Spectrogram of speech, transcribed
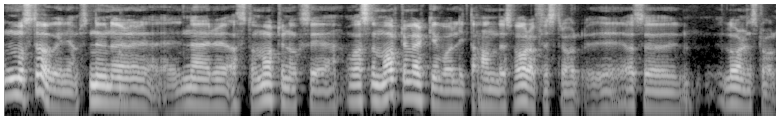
Det måste vara Williams, nu när, när Aston Martin också är... Och Aston Martin verkar ju vara lite handelsvara för Stroll, eh, alltså Lawrence Stroll.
